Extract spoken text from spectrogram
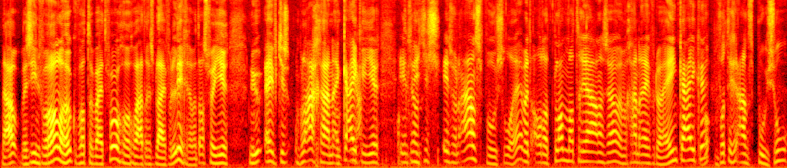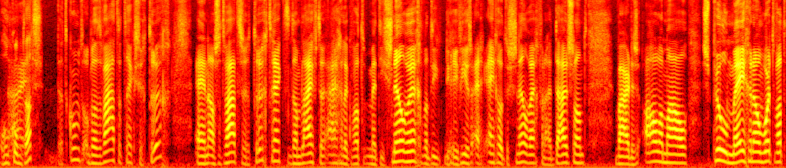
Nou, we zien vooral ook wat er bij het vorige hoogwater is blijven liggen. Want als we hier nu eventjes omlaag gaan en kijken hier in zo'n, in zo'n aanspoelsel... Hè, met al dat plantmateriaal en zo... en we gaan er even doorheen kijken. Wat is aanspoelsel? Hoe komt dat? Dat komt omdat het water trekt zich terug. En als het water zich terugtrekt, dan blijft er eigenlijk wat met die snelweg. Want die, die rivier is eigenlijk één grote snelweg vanuit Duitsland. Waar dus allemaal spul meegenomen wordt. Wat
